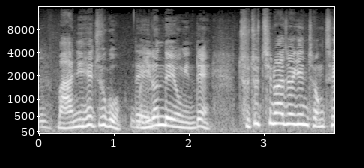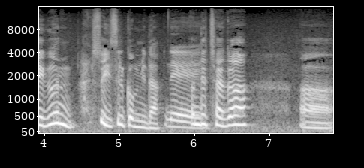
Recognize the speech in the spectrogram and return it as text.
음. 많이 해주고 뭐 네. 뭐 이런 내용인데 주주 친화적인 정책은 할 수 있을 겁니다. 네. 현대차가 아,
